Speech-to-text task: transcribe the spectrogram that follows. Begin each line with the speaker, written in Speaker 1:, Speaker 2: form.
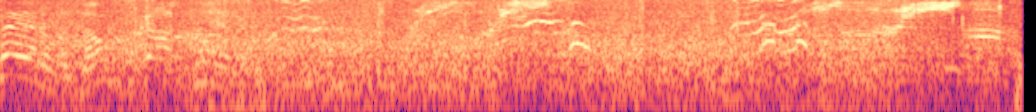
Speaker 1: panels, don't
